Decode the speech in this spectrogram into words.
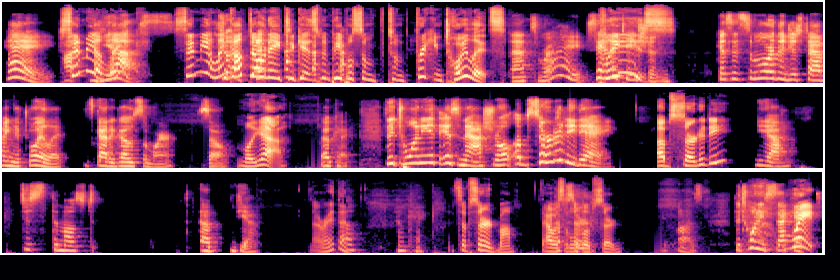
Hey, Send me a uh, link. yes, Send me a link. I'll donate to get some people some some freaking toilets. That's right. Sanitation. Because it's more than just having a toilet. It's got to go somewhere. So Well, yeah. okay. The 20th is National Absurdity Day. Absurdity. Yeah. Just the most uh yeah. All right then. Oh. Okay. It's absurd, mom. That was a little absurd. It was. The 22nd. Wait,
